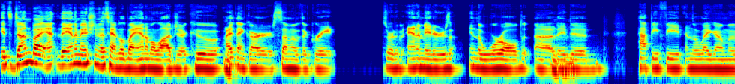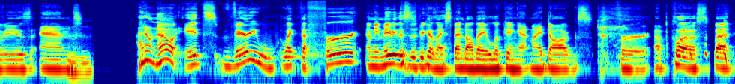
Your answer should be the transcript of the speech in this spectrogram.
it's done by the animation is handled by Animal Logic, who I Mhm. think are some of the great sort of animators in the world. Uh, They Mhm. did Happy Feet and the Lego movies, and Mhm. I don't know. It's very like the fur. I mean, maybe this is because I spend all day looking at my dog's fur up close, but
